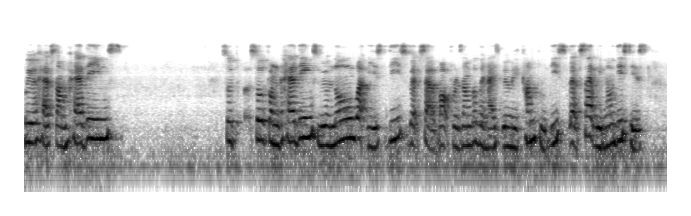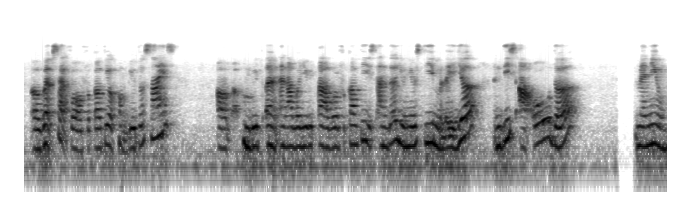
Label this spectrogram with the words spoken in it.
we will have some headings. So, so from the headings, we'll know what is this website about. For example, when I when we come to this website, we know this is a website for Faculty of Computer Science. Uh, and, and our our faculty is under University Malaya, and these are all the menu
